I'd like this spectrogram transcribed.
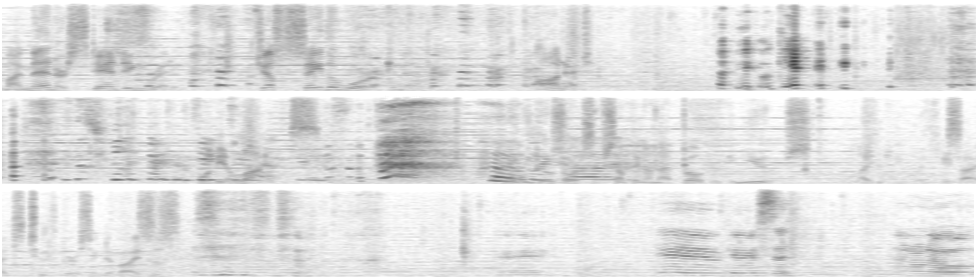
My men are standing ready. Just say the word, Commander. On it. Are you okay? it's really hard to For the Alliance. faces. Maybe Oh those orcs have something on that boat we can use. Likely with besides tooth-piercing devices. Alright. Yeah, Garrison. I don't know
